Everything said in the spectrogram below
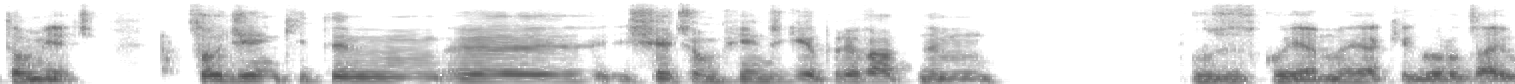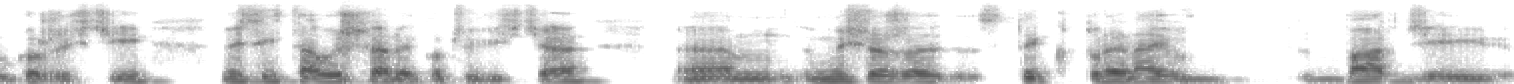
to mieć. Co dzięki tym sieciom 5G prywatnym uzyskujemy, jakiego rodzaju korzyści? No jest ich cały szereg oczywiście. Myślę, że z tych, które najbardziej e,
